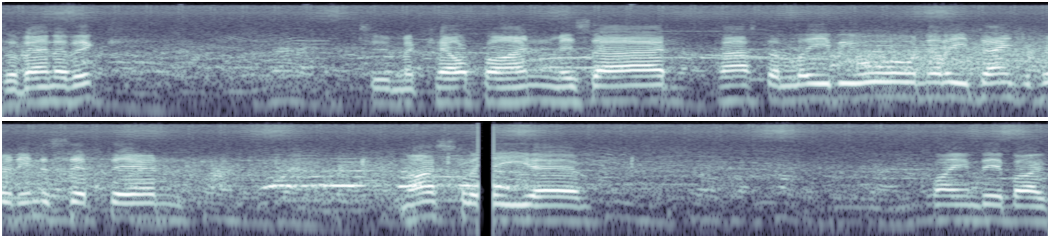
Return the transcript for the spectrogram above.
Zivanovic to McAlpine. Mizard past the Levy. Oh, nearly danger for an intercept there. And nicely uh, claimed there by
